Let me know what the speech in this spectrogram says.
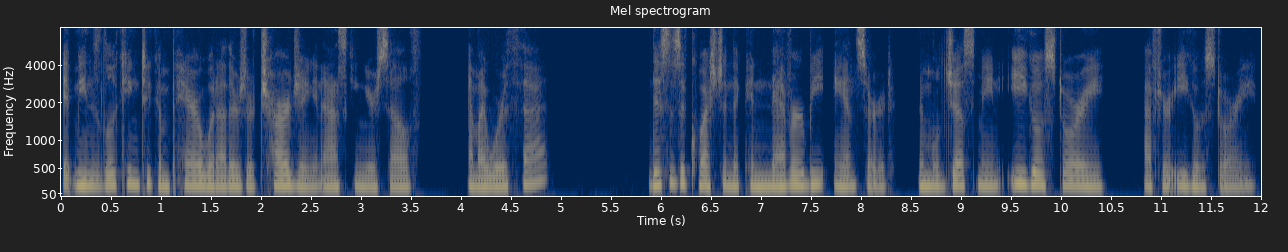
It means looking to compare what others are charging and asking yourself, Am I worth that? This is a question that can never be answered and will just mean ego story after ego story.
